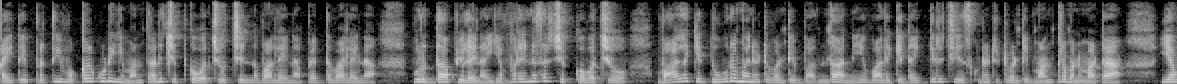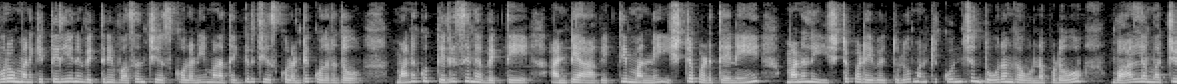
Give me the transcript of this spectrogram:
అయితే ప్రతి ఒక్కరు కూడా ఈ మంత్రాన్ని చెప్పుకోవచ్చు. చిన్న వాళ్ళైనా పెద్దవాళ్ళైనా వృద్ధాప్యులైనా ఎవరైనా సరే చెప్పుకోవచ్చు. వాళ్ళకి దూరమైనటువంటి బంధాన్ని వాళ్ళకి దగ్గర చేసుకునేటటువంటి మంత్రం అనమాట ఎవరో మనకి తెలియని వ్యక్తిని వశం చేసుకోవాలని మన దగ్గర చేసుకోవాలంటే కుదరదు. మనకు తెలిసిన వ్యక్తి అంటే ఆ వ్యక్తి మనని ఇష్టపడితేనే మనల్ని ఇష్టపడే వ్యక్తులు మనకి కొంచెం దూరంగా ఉన్నప్పుడు వాళ్ళ మధ్య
